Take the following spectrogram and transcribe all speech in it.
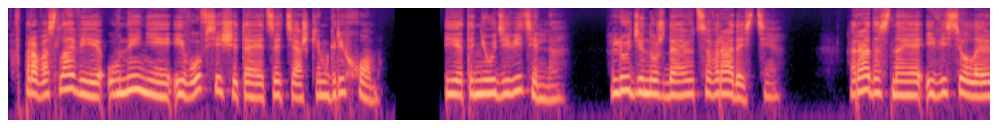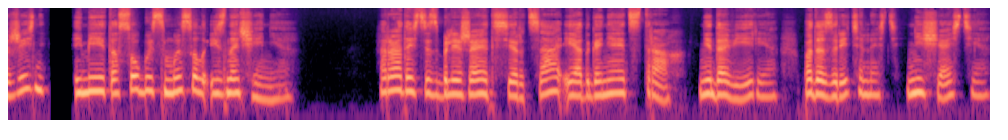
В православии уныние и вовсе считается тяжким грехом. И это неудивительно. Люди нуждаются в радости. Радостная и веселая жизнь имеет особый смысл и значение. Радость сближает сердца и отгоняет страх, недоверие, подозрительность, несчастье.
